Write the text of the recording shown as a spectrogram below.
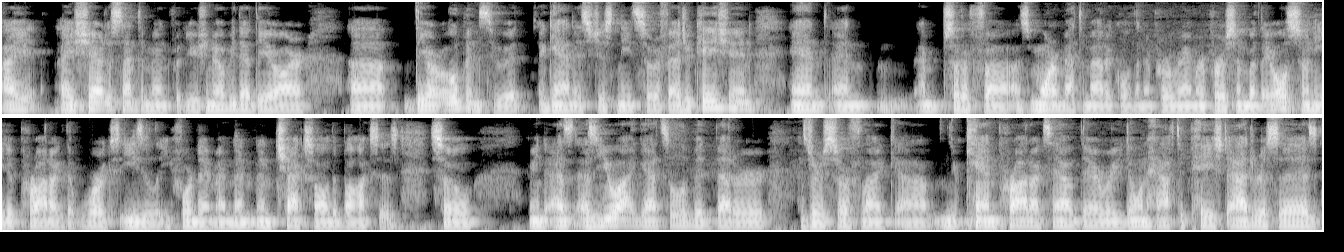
I I share the sentiment with you, Shinobi, that they are uh, they are open to it. Again, it just needs sort of education and and I'm sort of uh, more mathematical than a programmer person, but they also need a product that works easily for them and, and, and checks all the boxes. So, I mean, as as UI gets a little bit better, as there's sort of like uh, you know, canned products out there where you don't have to paste addresses.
